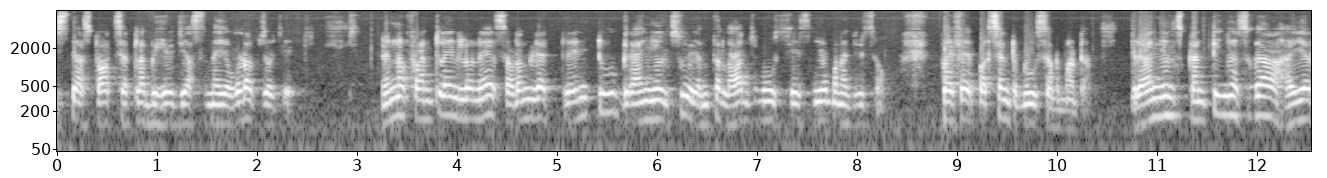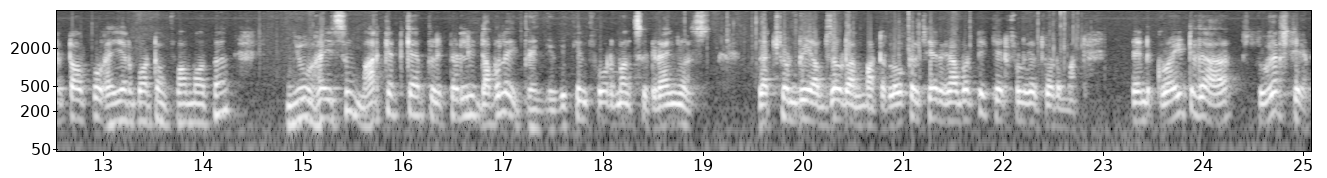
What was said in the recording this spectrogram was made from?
ఇస్తే ఆ స్టాక్స్ ఎట్లా బిహేవ్ చేస్తున్నాయో కూడా అబ్జర్వ్ చేయొచ్చు నిన్న ఫ్రంట్ లైన్లోనే సడన్గా ట్రెండ్ టు గ్రాన్యూల్స్ ఎంత లార్జ్ మూవ్స్ చేసినాయో మనం చూసాం. ఫైవ్ ఫైవ్ పర్సెంట్ మూవ్స్ అనమాట గ్రాన్యూల్స్ కంటిన్యూస్గా higher top higher bottom form అవుతా new highs market cap literally double అయిపోయింది within four months Granules that should be observed అనమాట లోకల్ షేర్ కాబట్టి కేర్ఫుల్గా చూడమాట అండ్ క్వైట్గా షుగర్ షేర్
